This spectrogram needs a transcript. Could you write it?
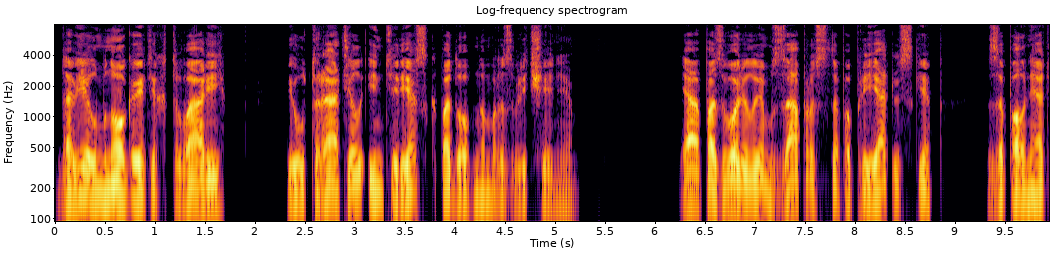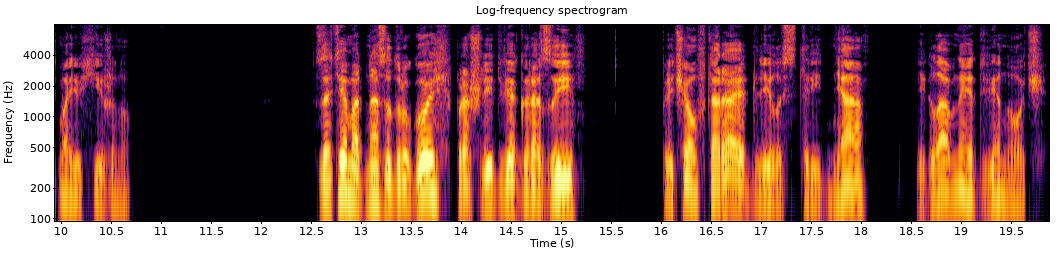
давил много этих тварей и утратил интерес к подобным развлечениям. Я позволил им запросто, по-приятельски, заполнять мою хижину. Затем одна за другой прошли две грозы, причем вторая длилась три дня и, главное, две ночи.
